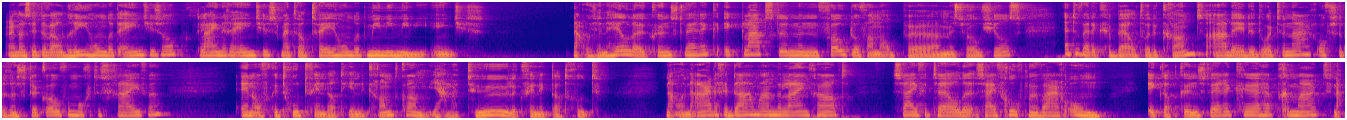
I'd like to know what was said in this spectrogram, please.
En daar zitten wel 300 eendjes op, kleinere eendjes, met wel 200 mini-mini eendjes. Nou, is een heel leuk kunstwerk. Ik plaatste een foto van op uh, mijn socials. En toen werd ik gebeld door de krant, AD de Dortenaar, of ze er een stuk over mochten schrijven. En of ik het goed vind dat hij in de krant kwam. Ja, natuurlijk vind ik dat goed. Nou, een aardige dame aan de lijn gehad. Zij vertelde, zij vroeg me waarom ik dat kunstwerk uh, heb gemaakt. Nou,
